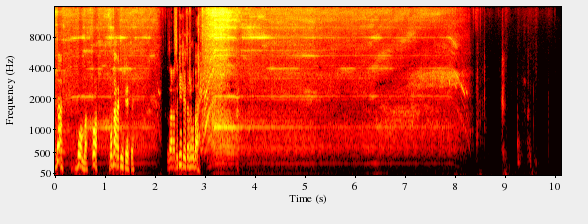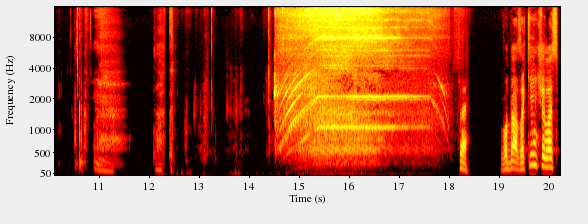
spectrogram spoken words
Да, бомба. О, вода закінчується. Зараз закінчується вже вода. Так. Все. Вода закінчилась.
